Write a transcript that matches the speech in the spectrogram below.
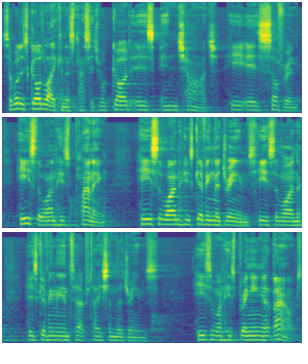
So, what is God like in this passage? Well, God is in charge. He is sovereign. He's the one who's planning. He's the one who's giving the dreams. He's the one who's giving the interpretation of the dreams. He's the one who's bringing it about.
